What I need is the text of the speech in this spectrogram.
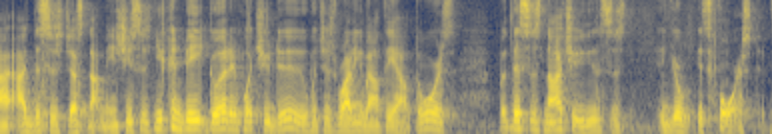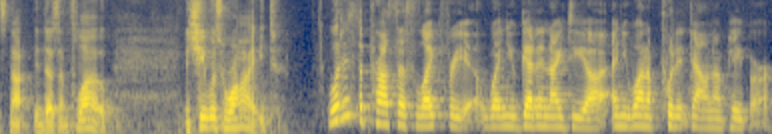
I, I, this is just not me. And she says, you can be good at what you do, which is writing about the outdoors, but this is not you. This is, you're, it's forced. It's not, it doesn't flow. And she was right. What is the process like for you when you get an idea and you want to put it down on paper?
